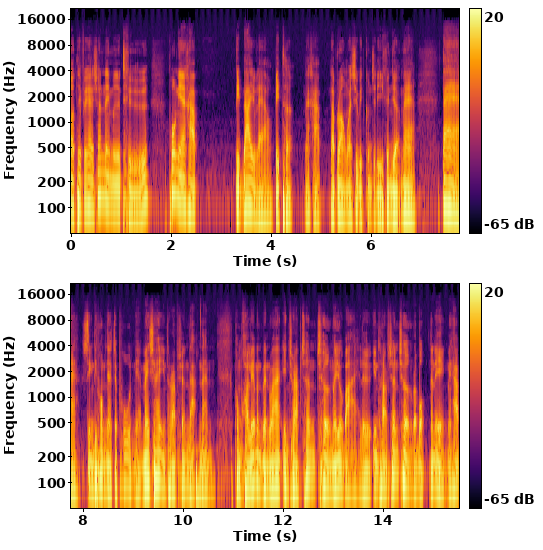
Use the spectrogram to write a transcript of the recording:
notification ในมือถือ พวกนี้ครับ ปิดได้อยู่แล้ว ปิดเถอะนะครับรับรองว่าชีวิตคุณจะดีขึ้นเยอะแมากแต่สิ่งที่ผมอยากจะพูดเนี่ยไม่ใช่ interruption แบบนั้น ผมขอเรียกมันเป็นว่า interruption เชิงนโยบาย หรือ interruption เชิงระบบนั่นเองนะครับ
